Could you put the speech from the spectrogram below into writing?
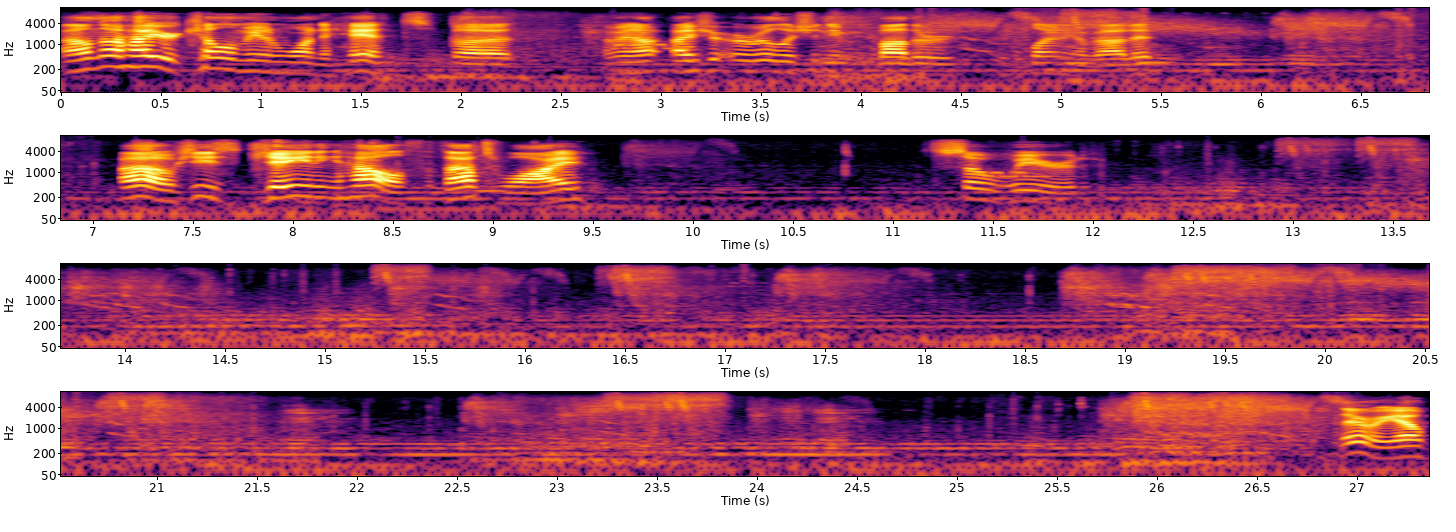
I don't know how you're killing me in one hit, but I mean, I, I, sh I really shouldn't even bother complaining about it. Oh, he's gaining health. That's why. It's so weird. There we go.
